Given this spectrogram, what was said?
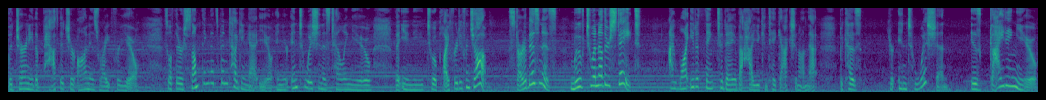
the journey, the path that you're on is right for you. So if there's something that's been tugging at you and your intuition is telling you that you need to apply for a different job, start a business, move to another state, I want you to think today about how you can take action on that because your intuition is guiding you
